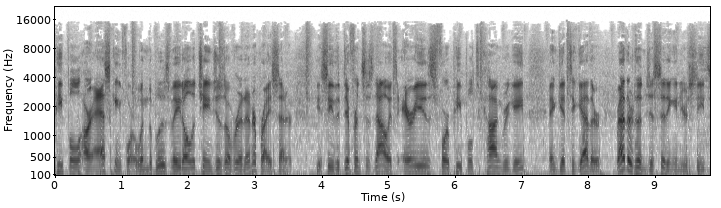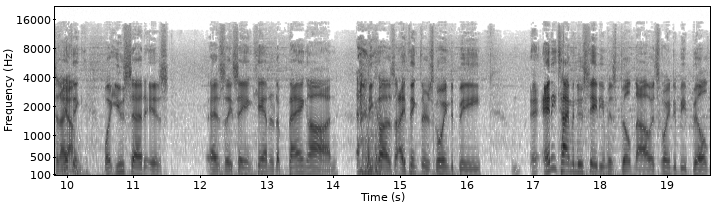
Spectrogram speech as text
people are asking for. When the Blues made all the changes over at Enterprise Center, you see the differences now. It's areas for people to congregate and get together rather than just sitting in your seats. And Yeah. I think what you said is, as they say in Canada, bang on, because I think there's going to be anytime a new stadium is built now, it's going to be built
